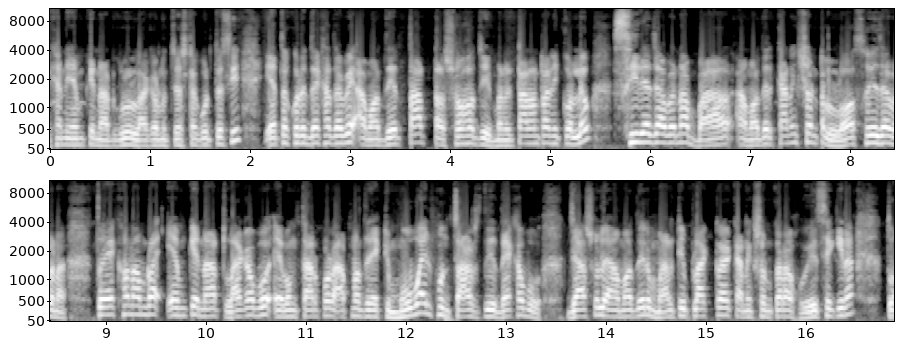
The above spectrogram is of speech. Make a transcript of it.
এখানে এমকে নাটগুলো লাগানোর চেষ্টা করতেছি। এতে করে দেখা যাবে আমাদের তারটা সহজে মানে টানাটানি করলেও ছিঁড়ে যাবে না বা আমাদের কানেকশনটা লস হয়ে যাবে না। তো এখন আমরা এমকে নাট লাগাবো এবং তারপর আপনাদের একটি মোবাইল ফোন চার্জ দিয়ে দেখাবো যে আসলে আমাদের মাল্টিপ্লাগটা কানেকশন করা হয়েছে কিনা। তো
